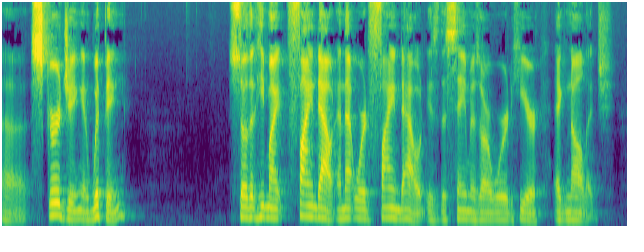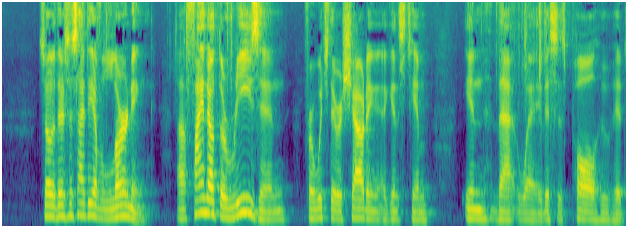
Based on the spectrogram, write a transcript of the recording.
uh, scourging and whipping so that he might find out. And that word find out is the same as our word here, acknowledge. So there's this idea of learning. Uh, find out the reason for which they were shouting against him in that way. This is Paul who had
